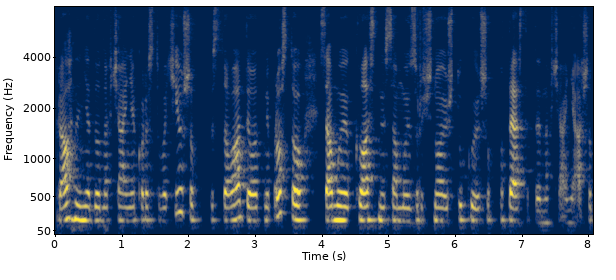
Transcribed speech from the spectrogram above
прагнення до навчання користувачів, щоб ставати от не просто самою класною, самою зручною штукою, щоб потестити навчання, а щоб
